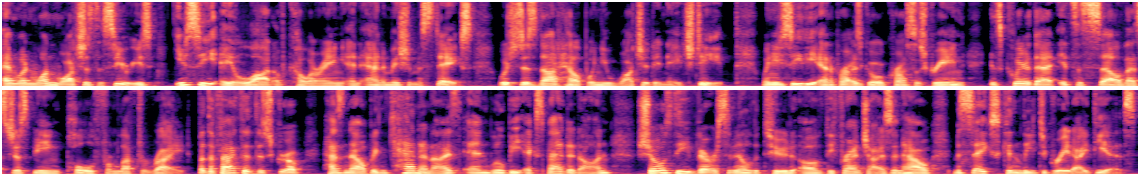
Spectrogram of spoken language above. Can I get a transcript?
And when one watches the series, you see a lot of coloring and animation mistakes, which does not help when you watch it in HD. When you see the Enterprise go across the screen, it's clear that it's a cel that's just being pulled from left to right. But the fact that this screw has now been canonized and will be expanded on shows the verisimilitude of the franchise and how mistakes can lead to great ideas.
